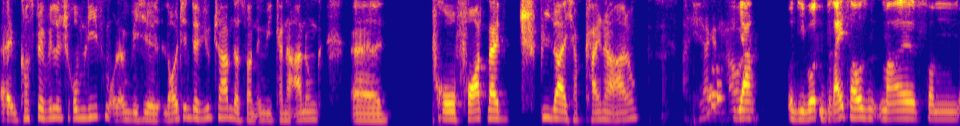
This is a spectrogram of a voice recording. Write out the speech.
äh, im Cosplay Village rumliefen und irgendwelche Leute interviewt haben? Das waren irgendwie, keine Ahnung, äh, pro Fortnite-Spieler, ich habe keine Ahnung. ach ja, genau. Ja. Und die wurden 3000 Mal vom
